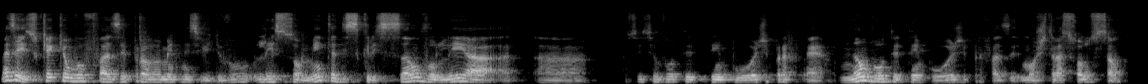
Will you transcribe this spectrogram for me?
Mas é isso. O que é que eu vou fazer provavelmente nesse vídeo? Eu vou ler somente a descrição, vou ler a, a, não sei se eu vou ter tempo hoje para... É, não vou ter tempo hoje para mostrar a solução.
